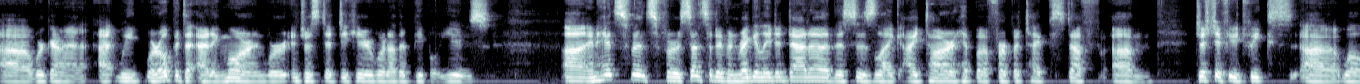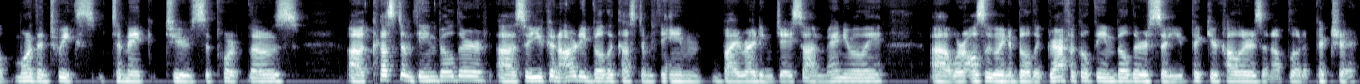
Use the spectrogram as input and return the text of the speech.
uh, we're gonna add, we we're open to adding more, and we're interested to hear what other people use. Uh, enhancements for sensitive and regulated data. This is like ITAR, HIPAA, FERPA type stuff. Um, just a few tweaks, uh, well, more than tweaks to make to support those. Uh, custom theme builder. Uh, so you can already build a custom theme by writing JSON manually. Uh, we're also going to build a graphical theme builder. So you pick your colors and upload a picture.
